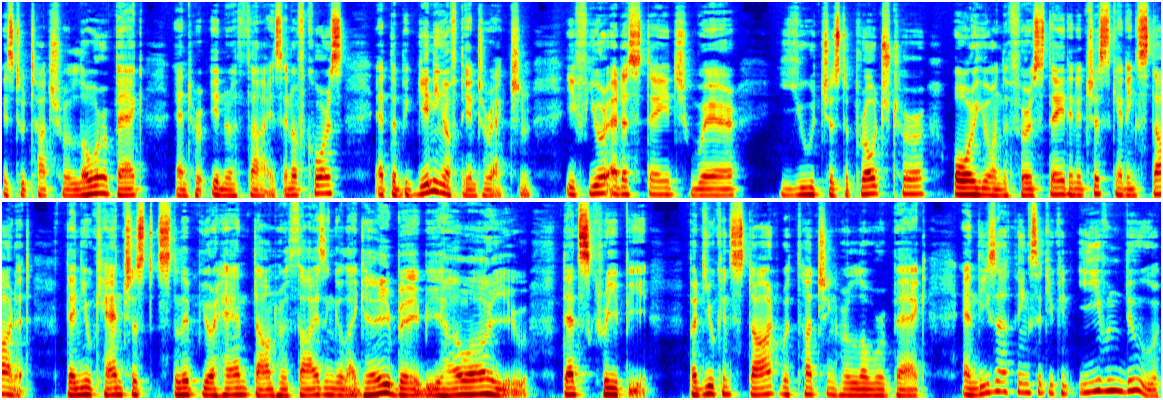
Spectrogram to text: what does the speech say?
is to touch her lower back and her inner thighs. And of course, at the beginning of the interaction, if you're at a stage where you just approached her or you're on the first date and it's just getting started, then you can't just slip your hand down her thighs and go like, hey baby, how are you? That's creepy. But you can start with touching her lower back. And these are things that you can even do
